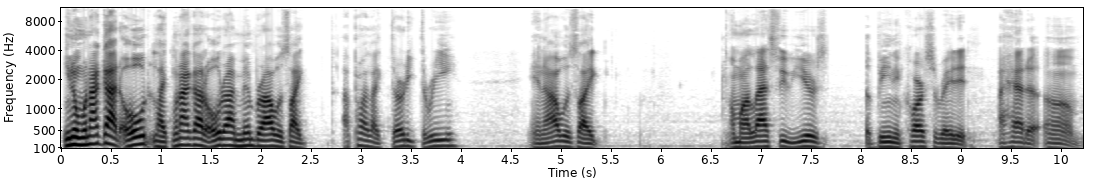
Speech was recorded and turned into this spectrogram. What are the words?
You know, when I got old, like when I got older, I remember I was like, I probably like 33 and I was like, on my last few years of being incarcerated, I had a um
